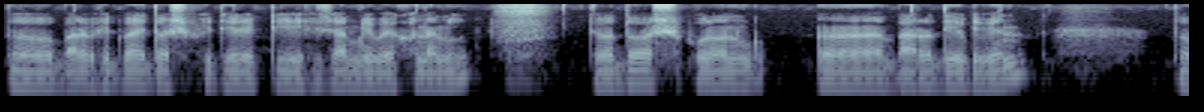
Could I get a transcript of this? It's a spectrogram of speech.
তো বারো ফিট বাই দশ ফিটের একটি হিসাব নেব এখন আমি। তো দশ পূরণ বারো দিয়ে দেবেন। তো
